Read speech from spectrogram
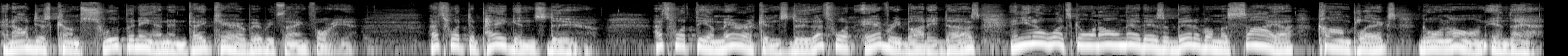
and I'll just come swooping in and take care of everything for you. That's what the pagans do. That's what the Americans do. That's what everybody does. And you know what's going on there? There's a bit of a Messiah complex going on in that.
